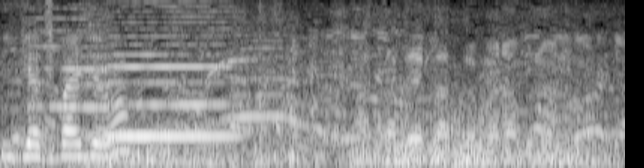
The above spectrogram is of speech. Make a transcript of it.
ही घ्यायच पाहिजे हो. आता ते लागतं बरोबर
